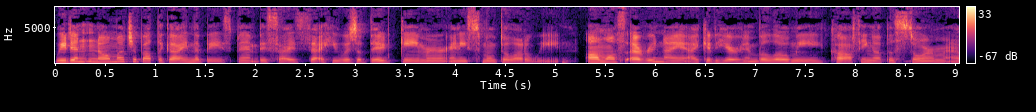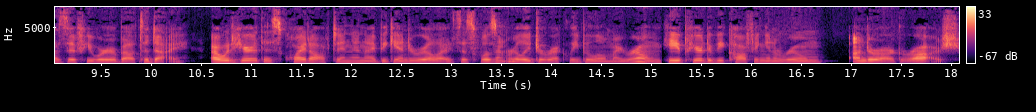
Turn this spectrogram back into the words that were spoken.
We didn't know much about the guy in the basement besides that he was a big gamer and he smoked a lot of weed. Almost every night I could hear him below me coughing up a storm as if he were about to die. I would hear this quite often, and I began to realize this wasn't really directly below my room. He appeared to be coughing in a room under our garage.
